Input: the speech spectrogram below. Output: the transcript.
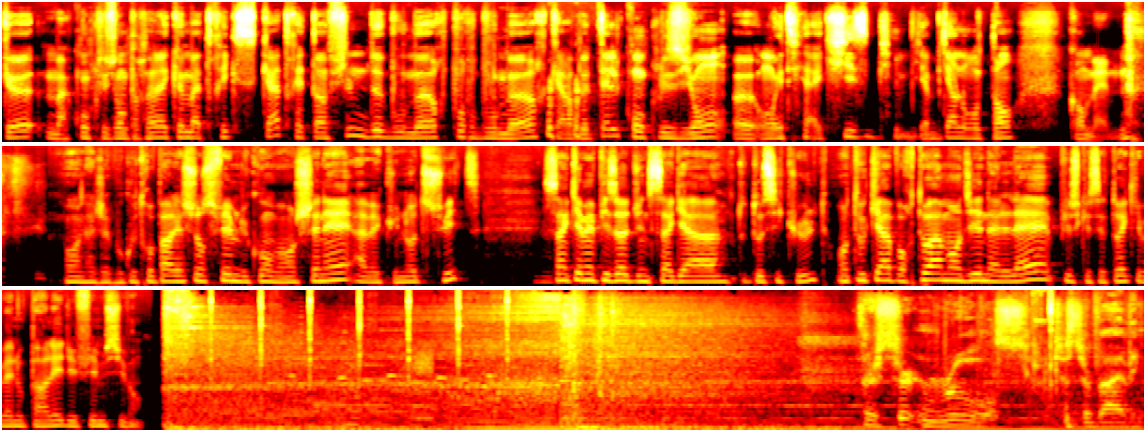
que ma conclusion personnelle est que Matrix 4 est un film de boomer pour boomer, car de telles conclusions euh, ont été acquises il y a bien longtemps quand même. Bon, on a déjà beaucoup trop parlé sur ce film, du coup on va enchaîner avec une autre suite. Cinquième épisode d'une saga tout aussi culte. En tout cas, pour toi, Amandine, elle l'est, puisque c'est toi qui vas nous parler du film suivant. There's certain rules to surviving.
